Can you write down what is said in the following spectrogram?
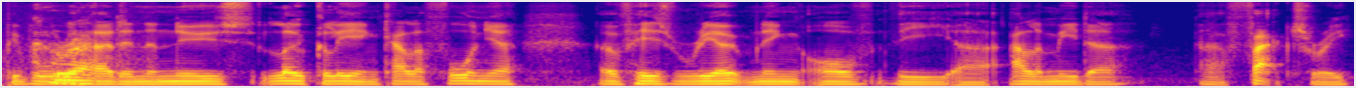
people Correct. heard in the news locally in California of his reopening of the uh, Alameda uh, factory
